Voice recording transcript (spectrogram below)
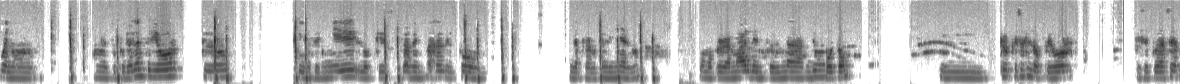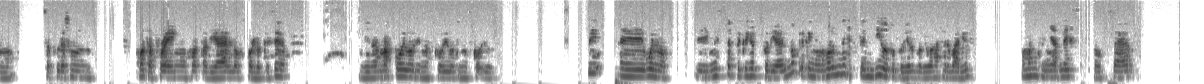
bueno, en el tutorial anterior creo que enseñé lo que es las ventajas del POM la programación lineal, ¿no? Como programar dentro de, una, de un botón. Y creo que eso es lo peor que se puede hacer, ¿no? Saturas un JFrame, un JDialog o lo que sea. Llenas más códigos y más códigos y más códigos. Sí, eh, bueno, en este pequeño tutorial, no pequeño, mejor un extendido tutorial porque van a ser varios, vamos a enseñarles a usar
